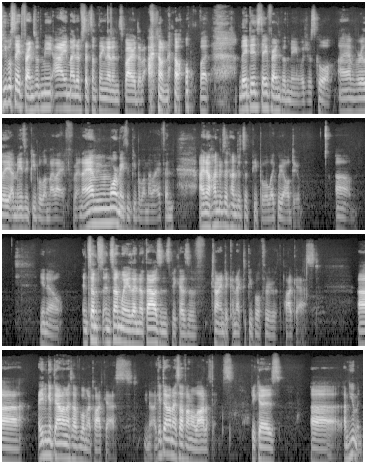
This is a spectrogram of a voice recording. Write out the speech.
People stayed friends with me. I might have said something that inspired them. I don't know, but they did stay friends with me, which was cool. I have really amazing people in my life, and I have even more amazing people in my life, and I know hundreds and hundreds of people, like we all do. Um, you know, in some in some ways, I know thousands because of trying to connect to people through the podcast. Uh, I even get down on myself about my podcast. You know, I get down on myself on a lot of things because uh, I'm human.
